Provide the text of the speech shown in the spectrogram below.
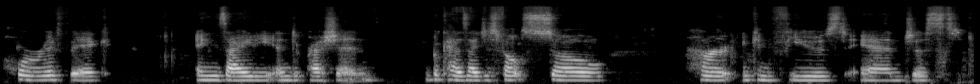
horrific anxiety and depression because I just felt so hurt and confused and just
